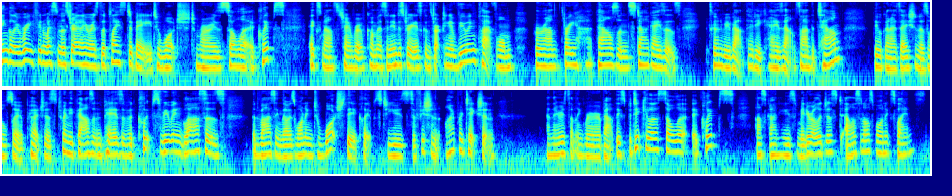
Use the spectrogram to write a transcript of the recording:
Ningaloo Reef in Western Australia is the place to be to watch tomorrow's solar eclipse. Exmouth's Chamber of Commerce and Industry is constructing a viewing platform for around 3,000 stargazers. It's going to be about 30 k's outside the town. The organisation has also purchased 20,000 pairs of eclipse viewing glasses, advising those wanting to watch the eclipse to use sufficient eye protection. And there is something rare about this particular solar eclipse. Our Sky News meteorologist Alison Osborne explains.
